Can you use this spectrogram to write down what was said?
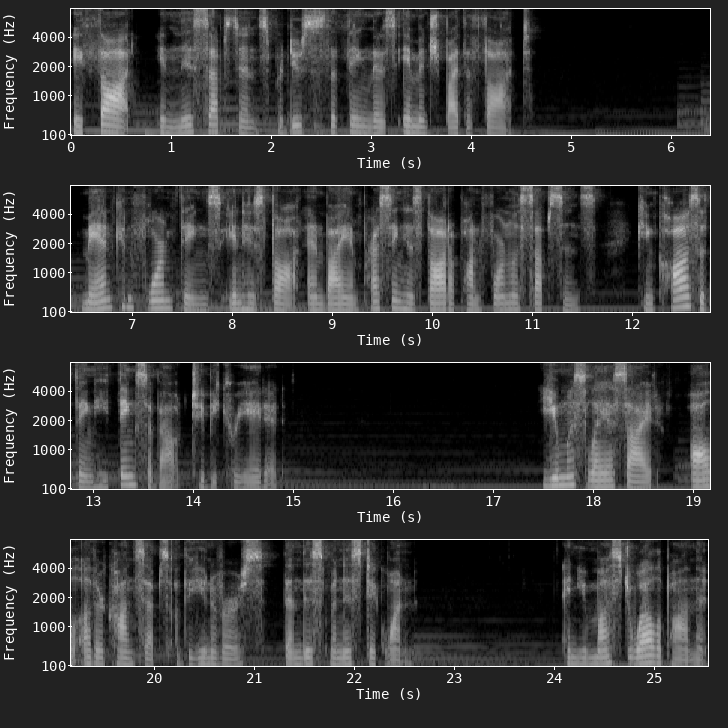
A thought in this substance produces the thing that is imaged by the thought. Man can form things in his thought, and by impressing his thought upon formless substance, can cause the thing he thinks about to be created. You must lay aside all other concepts of the universe than this monistic one, and you must dwell upon it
